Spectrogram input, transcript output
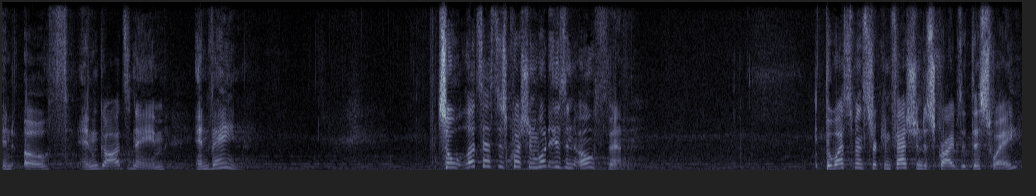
an oath in God's name in vain. So let's ask this question what is an oath then? The Westminster Confession describes it this way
